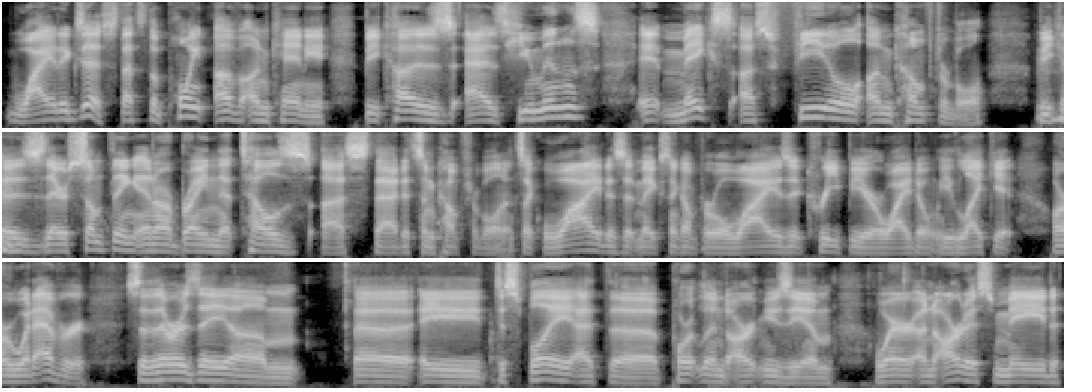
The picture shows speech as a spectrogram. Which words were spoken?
why it exists. That's the point of uncanny because as humans it makes us feel uncomfortable because there's something in our brain that tells us that it's uncomfortable. And it's like why does it make us uncomfortable? Why is it creepy or why don't we like it? Or whatever. So there was a um uh, a display at the Portland Art Museum where an artist made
